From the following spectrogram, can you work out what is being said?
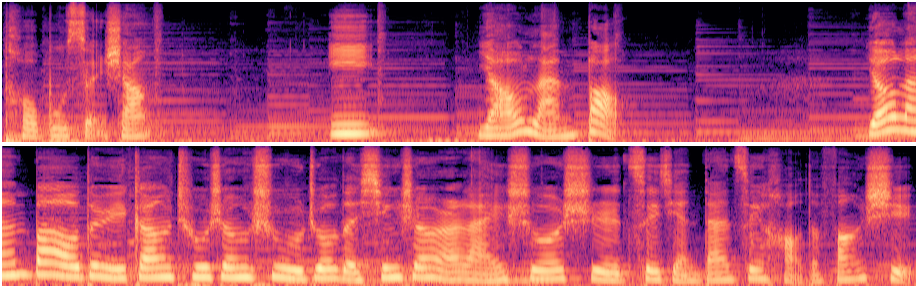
头部损伤。一、摇篮抱。摇篮抱对于刚出生数周的新生儿来说是最简单最好的方式。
